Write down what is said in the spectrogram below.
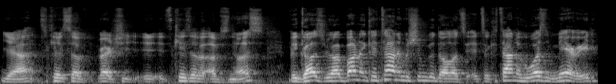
yeah, it's a case of right. She, it's a case of, of znus. Because Rabbanan katana mishum gadol. It's, it's a katana who wasn't married.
